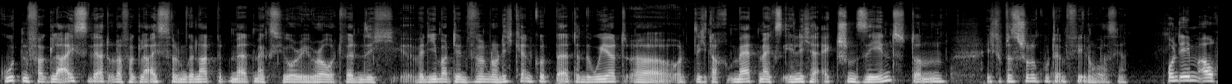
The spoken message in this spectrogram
guten Vergleichswert oder Vergleichsfilm genannt mit Mad Max Fury Road. Wenn sich, wenn jemand den Film noch nicht kennt, Good, Bad and the Weird, äh, und sich nach Mad Max ähnlicher Action sehnt, dann, ich glaube, das ist schon eine gute Empfehlung, oh. das hier. Und eben auch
